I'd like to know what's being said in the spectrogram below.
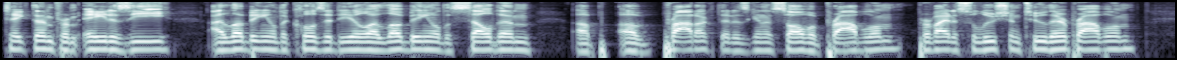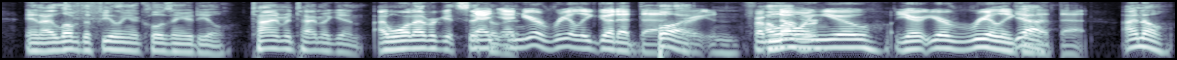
take them from A to Z. I love being able to close a deal. I love being able to sell them a, a product that is going to solve a problem, provide a solution to their problem. And I love the feeling of closing a deal time and time again. I won't ever get sick and, of it. And you're really good at that, but, Crayton. From however, knowing you, you're you're really yeah, good at that. I know.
